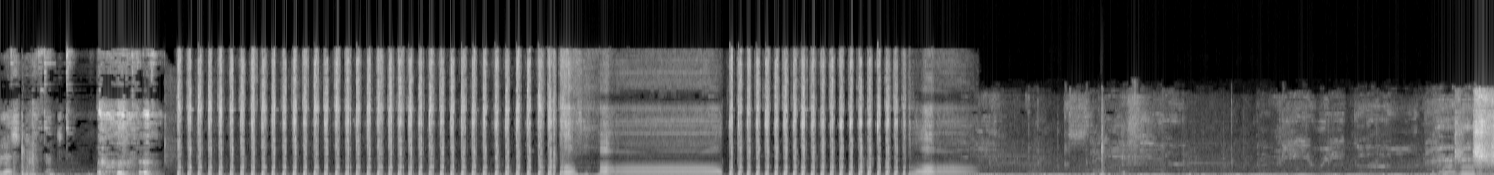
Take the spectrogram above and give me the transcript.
Because.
